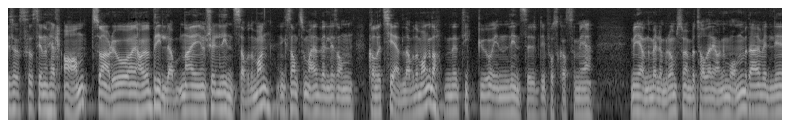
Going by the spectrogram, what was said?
hvis jeg skal si noe helt annet, så er det jo Jeg har jo brille, nei, unnskyld, linseabonnement, ikke sant, som er et veldig sånn Kall det kjedelig abonnement, da. Men det tikker jo inn linser i postkassa med, med jevne mellomrom som jeg betaler en gang i måneden. Men det er veldig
